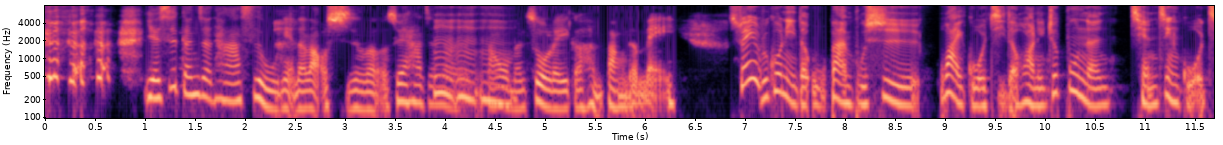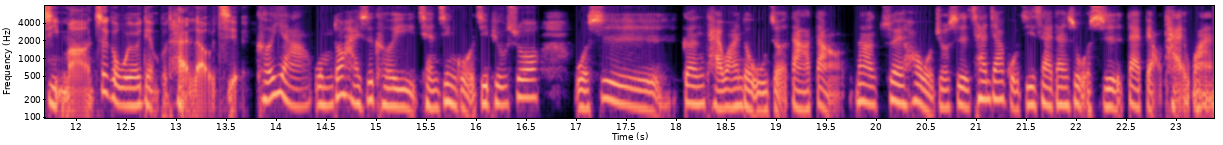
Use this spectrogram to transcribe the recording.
也是跟着他四五年的老师了，所以他真的帮我们做了一个很棒的媒。所以，如果你的舞伴不是外国籍的话，你就不能。”前进国际嘛，这个我有点不太了解。可以啊，我们都还是可以前进国际。比如说，我是跟台湾的舞者搭档，那最后我就是参加国际赛，但是我是代表台湾。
